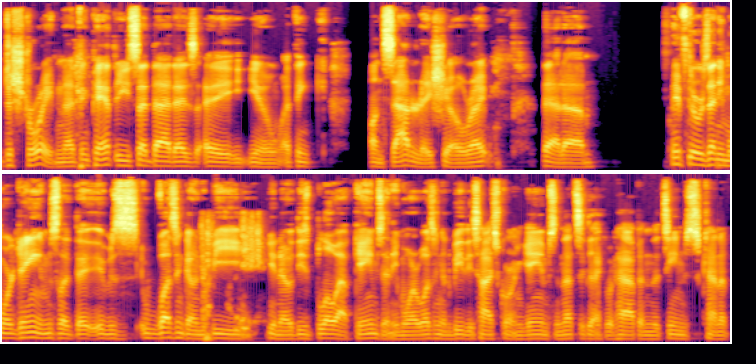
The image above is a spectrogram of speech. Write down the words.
destroyed. And I think Panther, you said that as a you know, I think on Saturday show, right? That um, if there was any more games, like it was, it wasn't going to be you know these blowout games anymore. It wasn't going to be these high scoring games, and that's exactly what happened. The teams kind of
